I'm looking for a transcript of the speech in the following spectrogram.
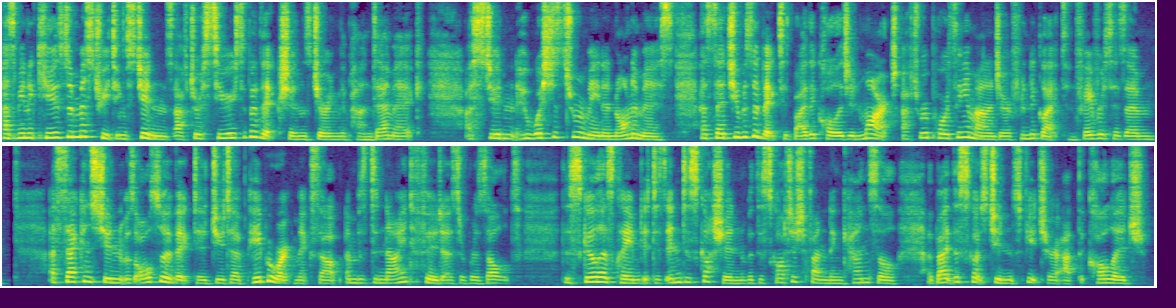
has been accused of mistreating students after a series of evictions during the pandemic. A student who wishes to remain anonymous has said she was evicted by the college in March after reporting a manager for neglect and favouritism. A second student was also evicted due to a paperwork mix up and was denied food as a result. The school has claimed it is in discussion with the Scottish Funding Council about the Scots students' future at the college.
